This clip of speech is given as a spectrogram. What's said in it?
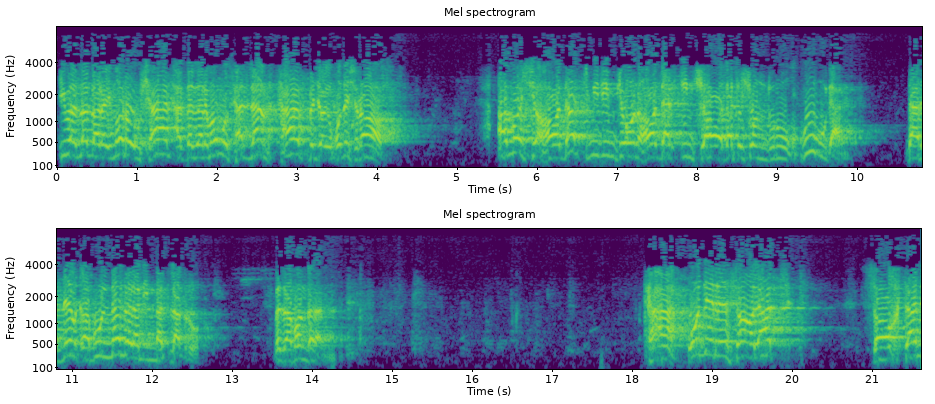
این وضع برای ما روشن از نظر ما مسلم حرف به جای خودش راست. اما شهادت میدیم که آنها در این شهادتشون دروغگو بودن. در دل قبول ندارن این مطلب رو. به زبان دارن. تعهد رسالت ساختن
